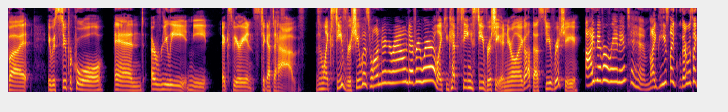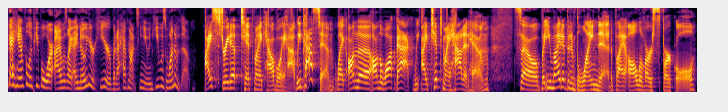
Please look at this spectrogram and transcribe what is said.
but it was super cool and a really neat experience to get to have. Then like Steve Ritchie was wandering around everywhere. Like you kept seeing Steve Ritchie and you're like, oh, that's Steve Ritchie. I never ran into him. Like he's like, there was like a handful of people where I was like, I know you're here, but I have not seen you. And he was one of them. I straight up tipped my cowboy hat. We passed him like on the on the walk back. We I tipped my hat at him so, but you might have been blinded by all of our sparkle.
